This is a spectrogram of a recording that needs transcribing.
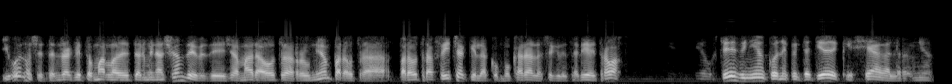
y bueno, se tendrá que tomar la determinación de, de llamar a otra reunión para otra, para otra fecha que la convocará la Secretaría de Trabajo. Ustedes venían con expectativa de que se haga la reunión.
